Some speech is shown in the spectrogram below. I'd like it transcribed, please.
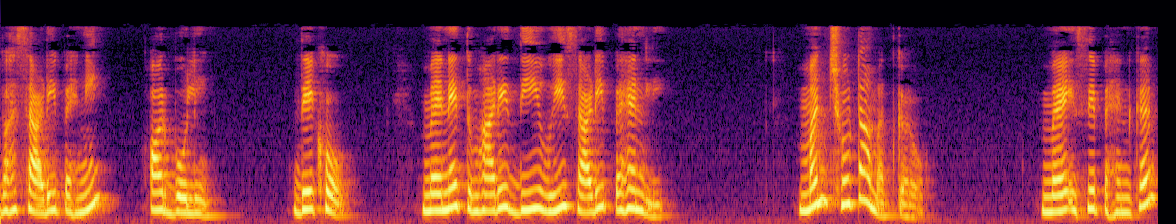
वह साड़ी पहनी और बोली, देखो, मैंने तुम्हारी दी हुई साड़ी पहन ली। मन छोटा मत करो। मैं इसे पहनकर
